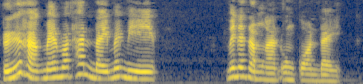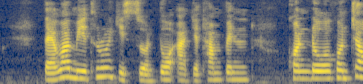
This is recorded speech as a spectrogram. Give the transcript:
หรือหากแม้ว่าท่านใดไม่มีไม่ได้ทำงานองค์กรใด แต่ว่ามีธุรกิจส่วนตัวอาจจะทำเป็นคอนโดคนเช่า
